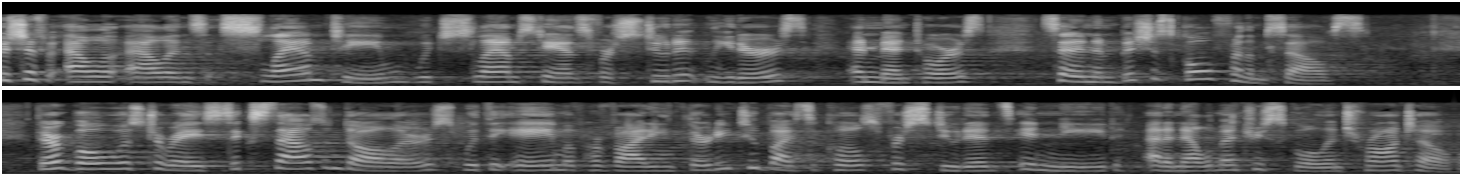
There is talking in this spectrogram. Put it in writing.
Bishop Allen's SLAM team, which SLAM stands for Student Leaders and Mentors, set an ambitious goal for themselves. Their goal was to raise $6,000 with the aim of providing 32 bicycles for students in need at an elementary school in Toronto.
